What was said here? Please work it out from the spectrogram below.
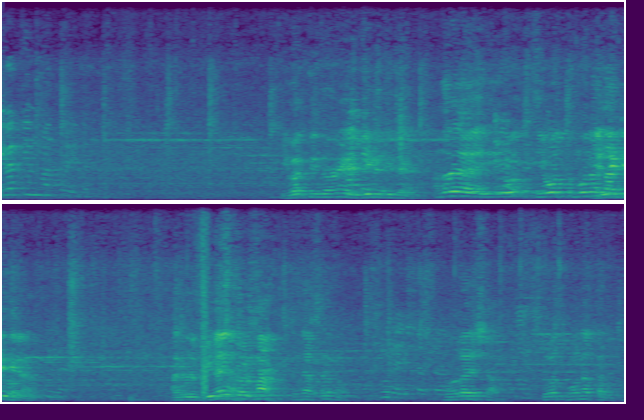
ಇವತ್ತಿನ ಮಾತ್ರ ಇದೆ. ಇವತ್ತಿಂದವರೆ ಎಷ್ಟು ದಿನದಿದೆ ಅಂದ್ರೆ ಇವತ್ತು ಇವತ್ತು ಮೂರನೇ ಎಲ್ಲಿ ಇಟ್ಟಿದ್ದೀರಾ ಅದ್ರದ್ದು ಬಿಲ್? ತೋರಿಸಿ ಹೆಸರೇನು? ಇವತ್ತು ಮೂರನೇ ತಾರೀಕು.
